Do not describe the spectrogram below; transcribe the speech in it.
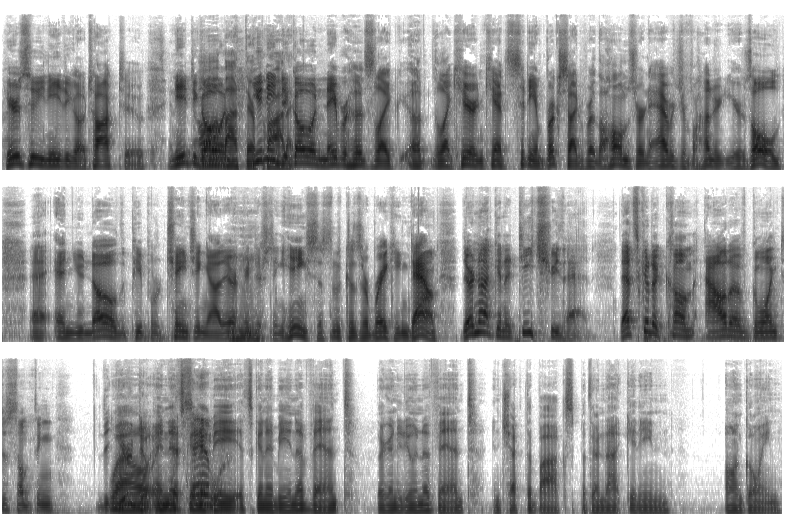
Here's who you need to go talk to. You need to go. in- about their you need to go in neighborhoods like uh, like here in Kansas City and Brookside, where the homes are an average of 100 years old, and, and you know the people are changing out air Mm-hmm. conditioning, heating systems because they're breaking down. They're not going to teach you that. That's going to come out of going to something that Well, you're doing. and it's going to be it's going to be an event. They're going to do an event and check the box, but they're not getting ongoing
